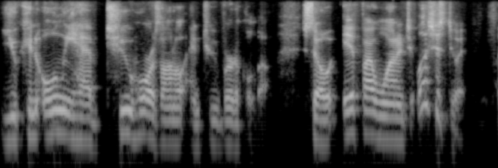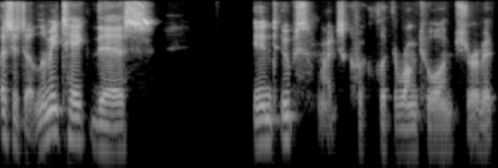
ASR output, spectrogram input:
You can only have two horizontal and two vertical though. So if I wanted to, let's just do it. Let's just do it. Let me take this into, oops, I just quick click the wrong tool. I'm sure of it.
